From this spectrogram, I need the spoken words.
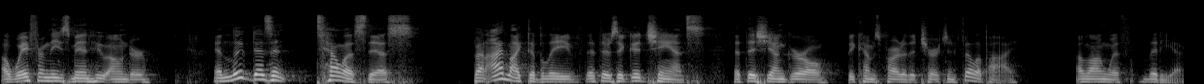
away from these men who owned her. And Luke doesn't tell us this, but I'd like to believe that there's a good chance that this young girl becomes part of the church in Philippi along with Lydia.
